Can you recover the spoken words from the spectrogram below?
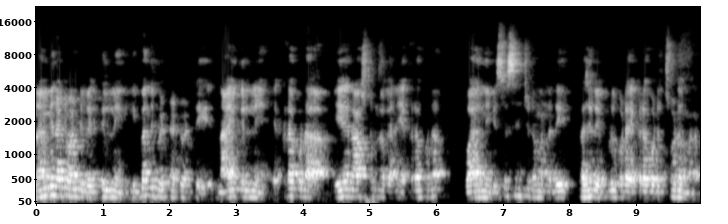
నమ్మినటువంటి వ్యక్తుల్ని ఇబ్బంది పెట్టినటువంటి నాయకుల్ని ఎక్కడ కూడా ఏ రాష్ట్రంలో కానీ ఎక్కడ కూడా వారిని విశ్వసించడం అన్నది ప్రజలు ఎప్పుడు కూడా ఎక్కడ కూడా చూడం మనం.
